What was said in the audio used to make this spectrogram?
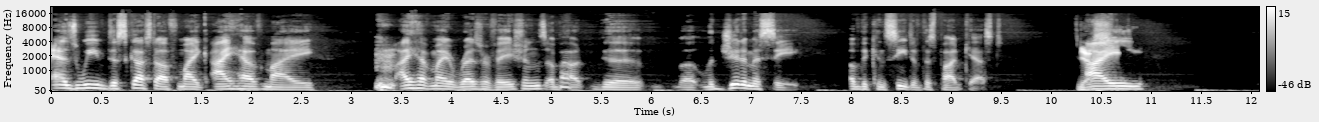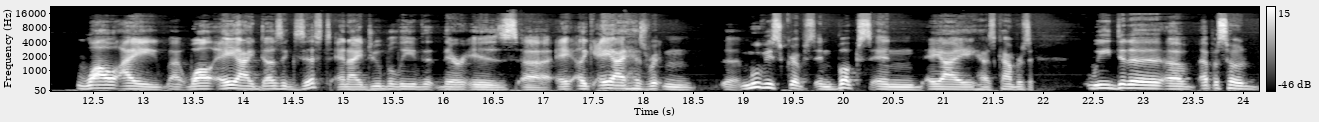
as we've discussed off mic, I have my, I have my reservations about the, the legitimacy of the conceit of this podcast. Yes. I while I uh, while AI does exist, and I do believe that there is uh, a, like AI has written uh, movie scripts and books, and AI has conversation. We did a, a episode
